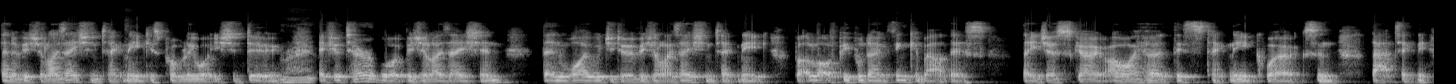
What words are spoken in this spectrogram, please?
then a visualization technique is probably what you should do. Right. If you're terrible at visualization, then why would you do a visualization technique? But a lot of people don't think about this. They just go, oh, I heard this technique works and that technique.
